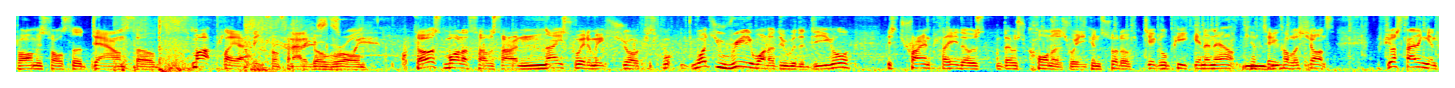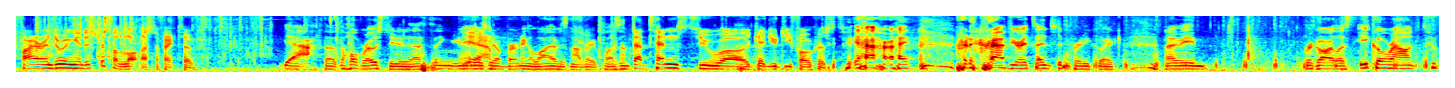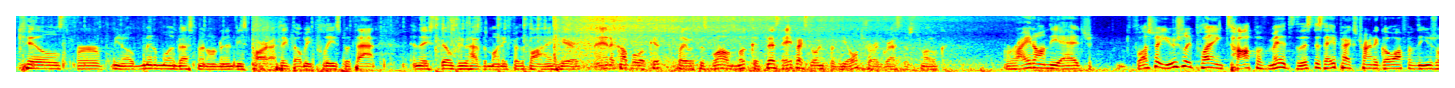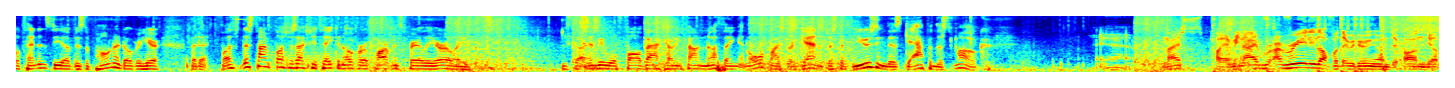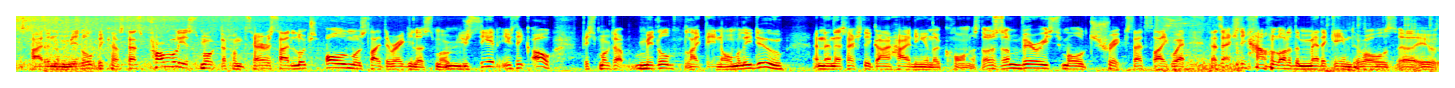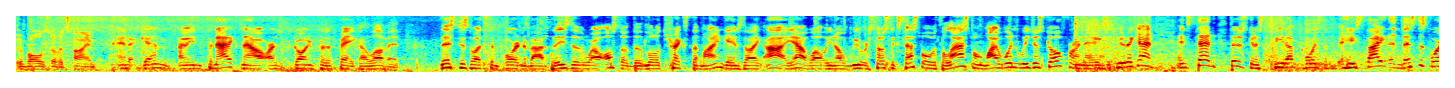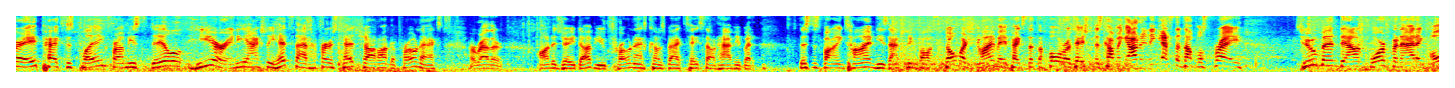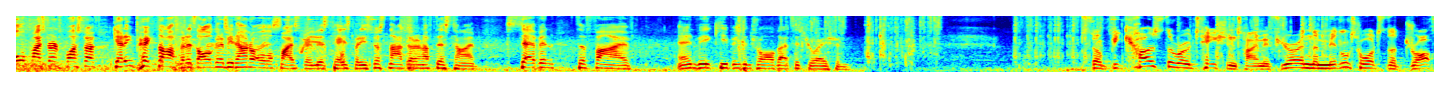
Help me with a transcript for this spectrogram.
Bomb is also down, so smart play, I think, from Fnatic overall. Those Molotovs are a nice way to make sure, because what you really want to do with the Deagle is try and play those those corners where you can sort of jiggle peek in and out, mm -hmm. take a couple of shots. If you're standing in fire and doing it, it's just a lot less effective. Yeah, the, the whole roasting that thing, yeah. you know, burning alive is not very pleasant. That tends to uh, get you defocused. yeah, right. or to grab your attention pretty quick. I mean, regardless, eco round, two kills for you know minimal investment on Envy's part. I think they'll be pleased with that, and they still do have the money for the buy here, and a couple of kits to play with as well. And look at this, Apex going for the ultra aggressive smoke, right on the edge. Flusha usually playing top of mid, so this is Apex trying to go off of the usual tendency of his opponent over here. But uh, this time Flush has actually taken over apartments fairly early. And so Envy will fall back having found nothing, and Olofmeister again just abusing this gap in the smoke. Yeah, nice play. I mean, I, I really love what they were doing on the on the other side in the middle because that's probably a smoke that from the terrace side looks almost like the regular smoke. Mm. You see it and you think, oh, they smoked up middle like they normally do, and then there's actually a guy hiding in the corners. Those are some very small tricks. That's like where that's actually how a lot of the metagame evolves uh, evolves over time. And again, I mean, Fnatic now are going for the fake. I love it this is what's important about it. These are also the little tricks, the mind games. They're like, ah, yeah, well, you know, we were so successful with the last one. Why wouldn't we just go for an execute again? Instead, they're just going to speed up towards the A site, and this is where Apex is playing from. He's still here, and he actually hits that first headshot onto Pronax, or rather, onto JW. Pronax comes back, takes out Happy, but this is buying time. He's actually bought so much time, Apex, that the full rotation is coming out, and he gets the double spray. Two men down for Fnatic. Olofmeister and Flusha getting picked off, and it's all going to be down to Olofmeister in this case, but he's just not good enough this time. Seven to five. Envy keeping control of that situation. So because the rotation time, if you're in the middle towards the drop,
